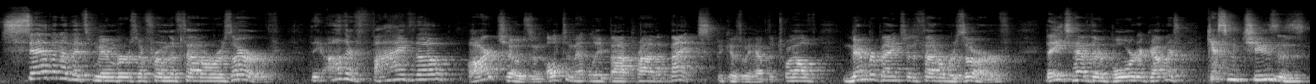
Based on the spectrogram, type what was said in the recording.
Seven of its members are from the Federal Reserve. The other five, though, are chosen ultimately by private banks because we have the 12 member banks of the Federal Reserve. They each have their board of governors. Guess who chooses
